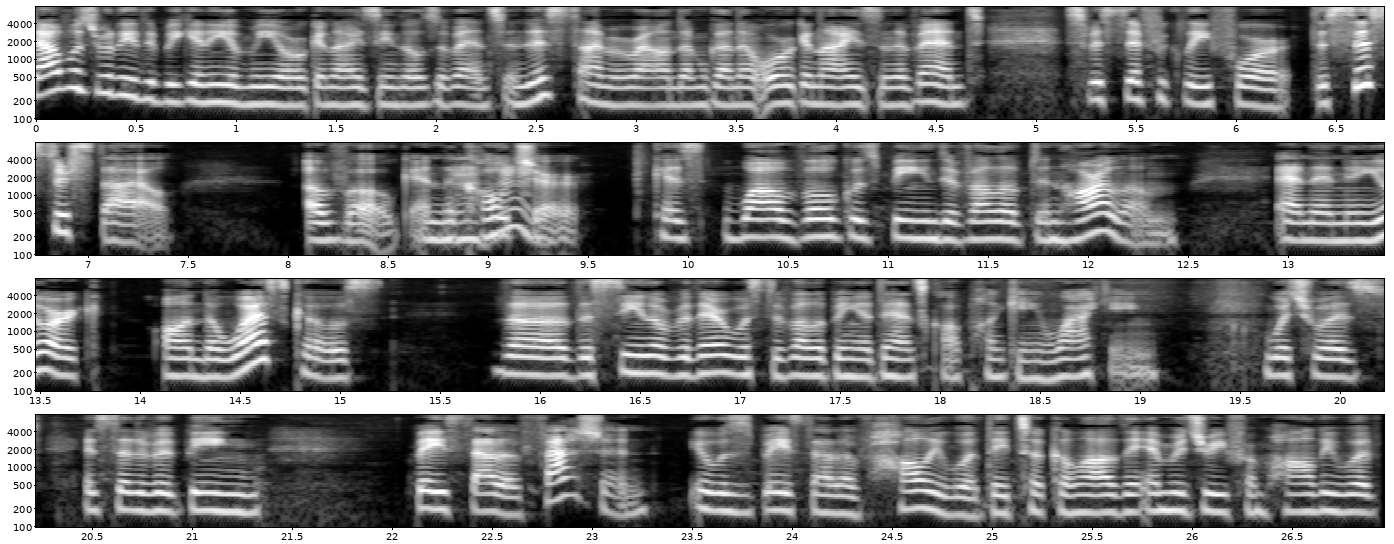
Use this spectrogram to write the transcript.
that was really the beginning of me organizing those events. And this time around, I'm going to organize an event specifically for the sister style of Vogue and the mm-hmm. culture. Because while Vogue was being developed in Harlem, and in New York, on the West Coast, the, the scene over there was developing a dance called punking and whacking, which was instead of it being based out of fashion, it was based out of Hollywood. They took a lot of the imagery from Hollywood,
